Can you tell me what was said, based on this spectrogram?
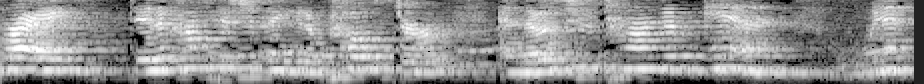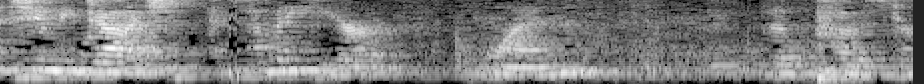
grades did a competition. They did a poster, and those who turned them in went to be judged. And somebody here won the poster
